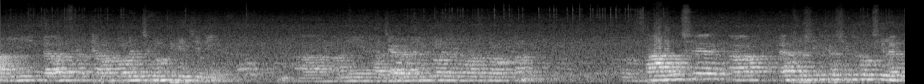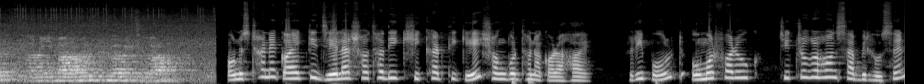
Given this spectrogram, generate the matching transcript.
আমি দেওয়ার আমার কলেজ জীবন থেকে চিনি আমি কলেজে পড়াশোনা করতাম। তো স্যার হচ্ছে ব্যবসা শিক্ষা শিক্ষক ছিলেন। আমি মানবিক বিভাগে ছিলাম। অনুষ্ঠানে কয়েকটি জেলা শতাধিক শিক্ষার্থীকে সংবর্ধনা করা হয়। রিপোর্ট ওমর ফারুক চিত্রগ্রহণ সাব্বির হোসেন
